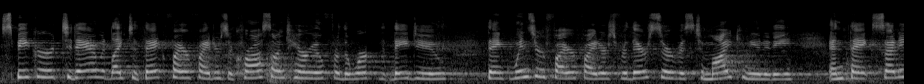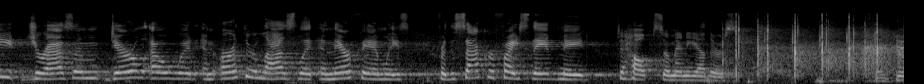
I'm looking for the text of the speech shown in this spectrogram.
Speaker, today I would like to thank firefighters across Ontario for the work that they do, thank Windsor firefighters for their service to my community, and thank Sunny Gerasm, Daryl Elwood, and Arthur Laslett and their families for the sacrifice they have made to help so many others. Thank you.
